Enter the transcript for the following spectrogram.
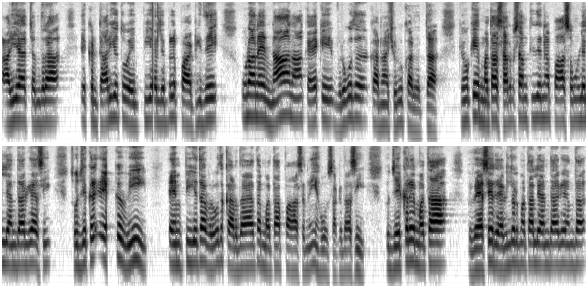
ਆਰੀਆ, ਚੰਦਰਾ ਇੱਕ ਅੰਟਾਰੀਓ ਤੋਂ ਐਮਪੀ ਆ ਲਿਬਰਲ ਪਾਰਟੀ ਦੇ, ਉਹਨਾਂ ਨੇ ਨਾ ਨਾ ਕਹਿ ਕੇ ਵਿਰੋਧ ਕਰਨਾ ਸ਼ੁਰੂ ਕਰ ਦਿੱਤਾ। ਕਿਉਂਕਿ ਮਤਾ ਸਰਬਸੰਮਤੀ ਦੇ ਨਾਲ ਪਾਸ ਹੋਣ ਲਈ ਲਿਆਂਦਾ ਗਿਆ ਸੀ। ਸੋ ਜੇਕਰ ਇੱਕ ਵੀ ਐਮਪੀ ਦਾ ਵਿਰੋਧ ਕਰਦਾ ਹੈ ਤਾਂ ਮਤਾ ਪਾਸ ਨਹੀਂ ਹੋ ਸਕਦਾ ਸੀ। ਸੋ ਜੇਕਰ ਇਹ ਮਤਾ ਵੈਸੇ ਰੈਗੂਲਰ ਮਤਾ ਲਿਆਂਦਾ ਗਿਆ ਹੁੰਦਾ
